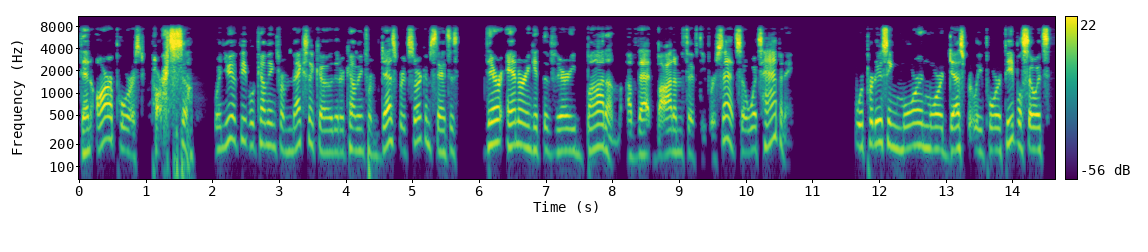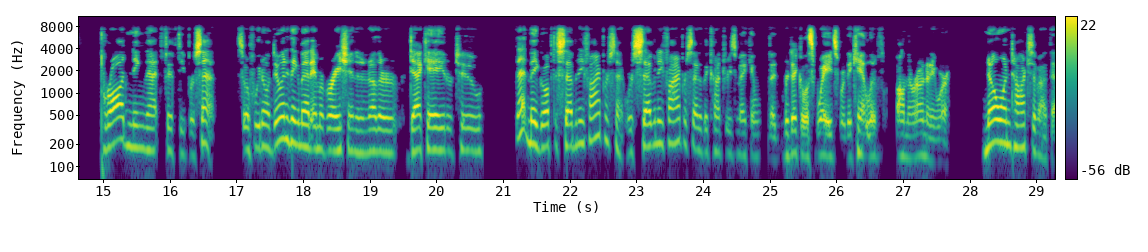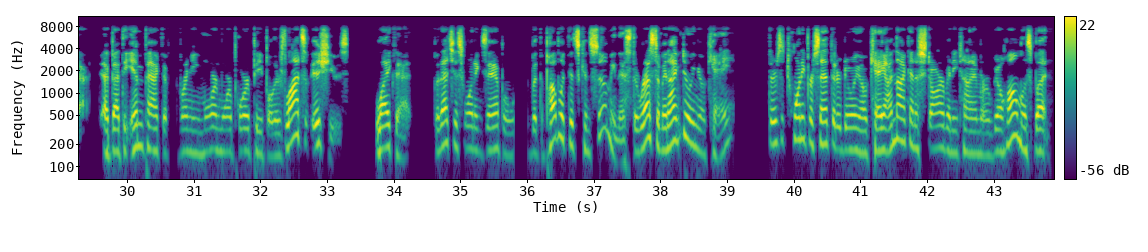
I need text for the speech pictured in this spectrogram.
than our poorest parts. So when you have people coming from Mexico that are coming from desperate circumstances, they're entering at the very bottom of that bottom 50%. So what's happening? We're producing more and more desperately poor people. So it's broadening that 50%. So if we don't do anything about immigration in another decade or two, that may go up to 75%, where 75% of the country's making the ridiculous wage where they can't live on their own anywhere. No one talks about that about the impact of bringing more and more poor people. There's lots of issues like that, but that's just one example. But the public that's consuming this, the rest of it, I'm doing okay. There's a 20% that are doing okay. I'm not going to starve anytime or go homeless, but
